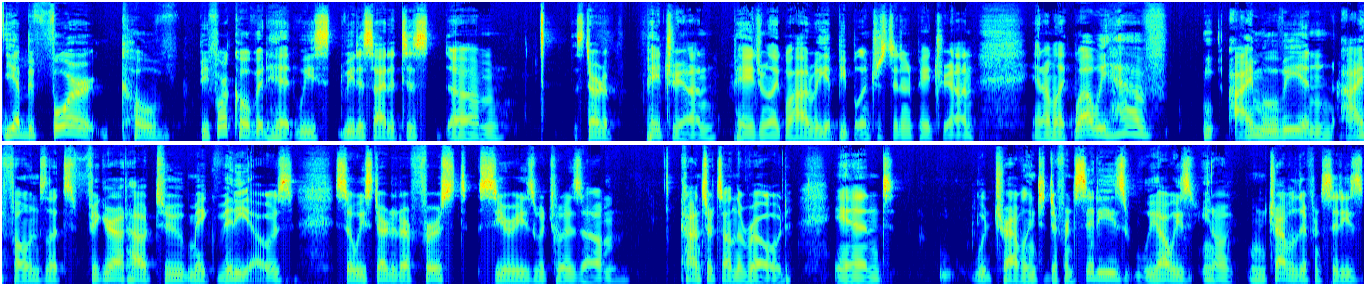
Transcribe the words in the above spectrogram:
yeah, before COVID, before COVID hit, we we decided to um, start a Patreon page. And we're like, well, how do we get people interested in Patreon? And I'm like, well, we have iMovie and iPhones. Let's figure out how to make videos. So we started our first series, which was um, concerts on the road, and we're traveling to different cities. We always, you know, when you travel to different cities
